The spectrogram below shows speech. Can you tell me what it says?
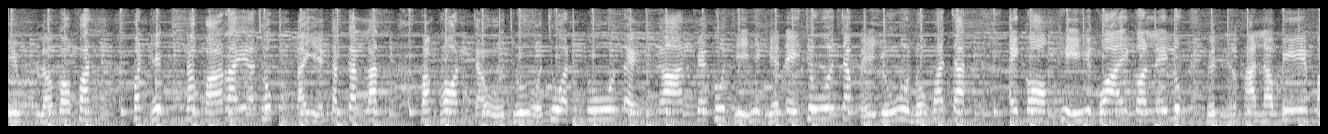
อิ่มแล้วก็ฟันฟันเห็นน้ำปลาไหลชกไตกันกันลัน ฟังพรเจ้าชูชวนงูแต่งงานแม่กูที่เขียนไอ้จูจะไปอยู่หลวงพระจันทร์ไอ้กองขี่ควายก็เลยลุกขึ้นคันแล้วมีบ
